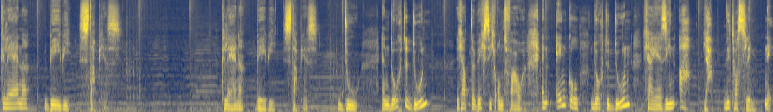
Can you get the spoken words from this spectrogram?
Kleine baby-stapjes. Kleine baby-stapjes. Doe. En door te doen gaat de weg zich ontvouwen. En enkel door te doen ga jij zien, ah ja, dit was slim. Nee,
